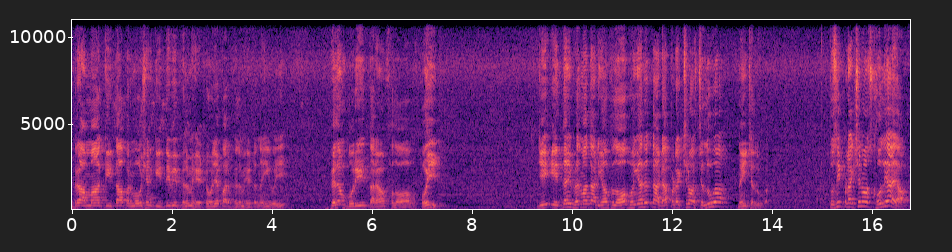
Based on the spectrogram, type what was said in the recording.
ਡਰਾਮਾ ਕੀਤਾ ਪ੍ਰਮੋਸ਼ਨ ਕੀਤੀ ਵੀ ਫਿਲਮ ਹਿੱਟ ਹੋ ਜਾਏ, ਪਰ ਫਿਲਮ ਹਿੱਟ ਨਹੀਂ ਹੋਈ। ਫਿਲਮ ਬੁਰੀ ਤਰ੍ਹਾਂ ਫਲॉप ਹੋਈ। ਜੇ ਇਦਾਂ ਹੀ ਫਿਲਮਾਂ ਤੁਹਾਡੀਆਂ ਫਲॉप ਹੋਈਆਂ ਤੇ ਤੁਹਾਡਾ ਪ੍ਰੋਡਕਸ਼ਨ ਹਾਊਸ ਚੱਲੂਗਾ? ਨਹੀਂ ਚੱਲੂਗਾ। ਤੁਸੀਂ ਪ੍ਰੋਡਕਸ਼ਨ ਹਾਊਸ ਖੋਲਿਆ ਆ।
